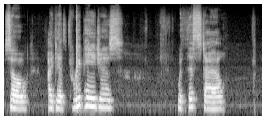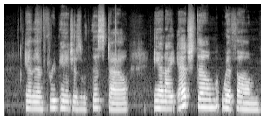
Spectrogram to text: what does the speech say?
So I did three pages with this style, and then three pages with this style, and I edged them with um,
